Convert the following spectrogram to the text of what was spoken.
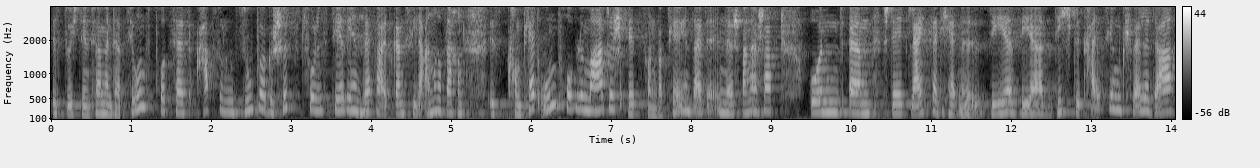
ist durch den Fermentationsprozess absolut super geschützt vor Listerien, mhm. besser als ganz viele andere Sachen, ist komplett unproblematisch, jetzt von Bakterienseite in der Schwangerschaft und ähm, stellt gleichzeitig halt eine sehr, sehr dichte Kalziumquelle dar.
